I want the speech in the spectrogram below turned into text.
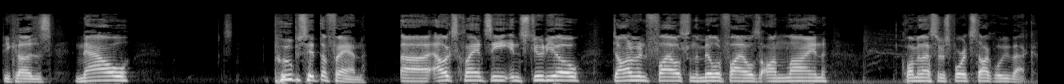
because now poops hit the fan. Uh, Alex Clancy in studio, Donovan Files from the Miller Files online. Kwame Lassiter Sports Talk. We'll be back.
